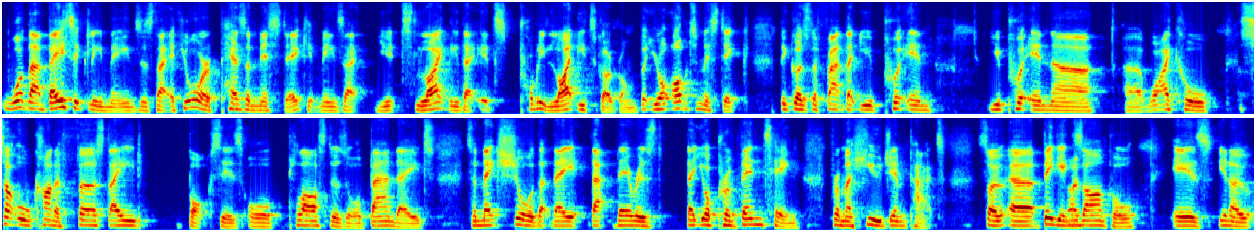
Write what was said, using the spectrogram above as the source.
what that basically means is that if you're a pessimistic, it means that you, it's likely that it's probably likely to go wrong, but you're optimistic because the fact that you put in you put in uh, uh, what I call subtle kind of first aid boxes or plasters or band-aids to make sure that they that there is that you're preventing from a huge impact. So a uh, big example is you know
